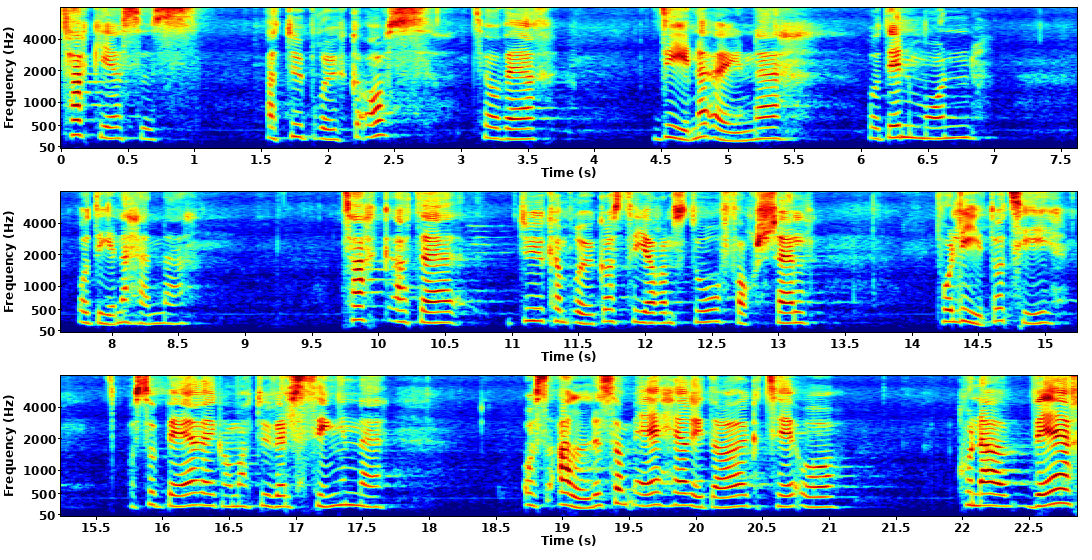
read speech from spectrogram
Takk, Jesus, at du bruker oss til å være dine øyne og din munn og dine hender. Takk at eh, du kan bruke oss til å gjøre en stor forskjell på liten tid. Og så ber jeg om at du velsigner oss alle som er her i dag, til å kunne være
